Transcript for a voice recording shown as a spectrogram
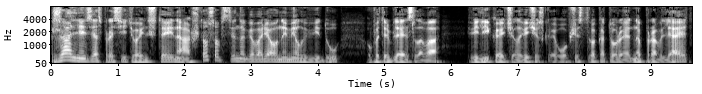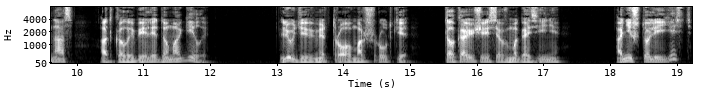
Жаль, нельзя спросить у Эйнштейна, а что, собственно говоря, он имел в виду, употребляя слова «великое человеческое общество, которое направляет нас от колыбели до могилы». Люди в метро, в маршрутке, толкающиеся в магазине, они что ли есть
